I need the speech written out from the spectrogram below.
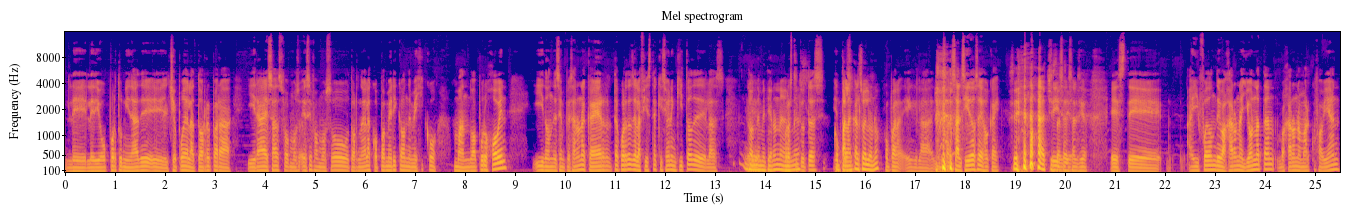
le, le dio oportunidad de- el Chepo de la Torre para ir a esas famos- ese famoso torneo de la Copa América donde México mandó a puro joven y donde se empezaron a caer, ¿te acuerdas de la fiesta que hicieron en Quito de las Donde eh, metieron a unas- prostitutas? Y con entonces- palanca al suelo, ¿no? con pala- y la, y Sal- Salcido se dejó caer. Sí, Sí. Salcido. Este, ahí fue donde bajaron a Jonathan, bajaron a Marco Fabián,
